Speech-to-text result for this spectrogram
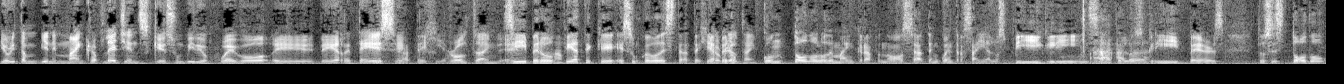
Y ahorita viene Minecraft Legends, que es un videojuego eh, de RTS. estrategia. Roll time, sí, eh, pero fíjate que es un juego de estrategia, pero, con todo lo de Minecraft, ¿no? O sea, te encuentras ahí a los piglins, ah, a, los creepers. Entonces, todo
